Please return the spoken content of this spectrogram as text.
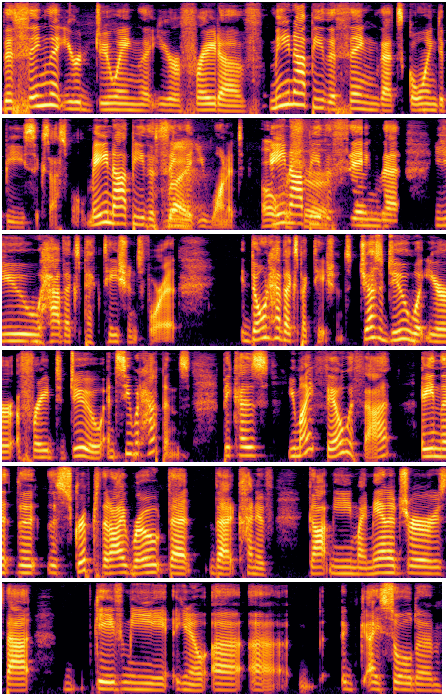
the thing that you're doing that you're afraid of may not be the thing that's going to be successful may not be the thing Right. that you want it to Oh, may not be the thing that you have expectations for it. Don't have expectations. Just do what you're afraid to do and see what happens because you might fail with that i mean the the, the script that i wrote that that kind of got me my managers that gave me you know i sold a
